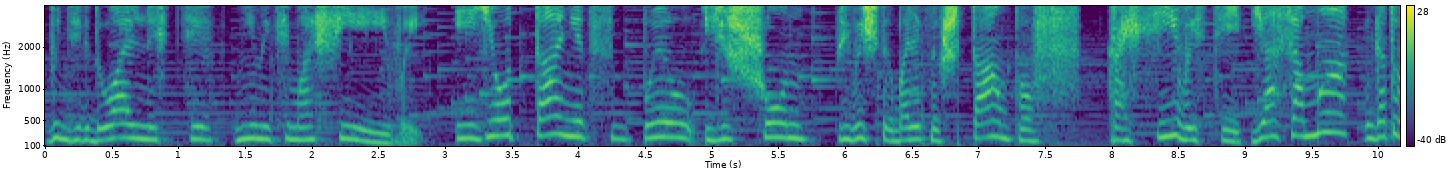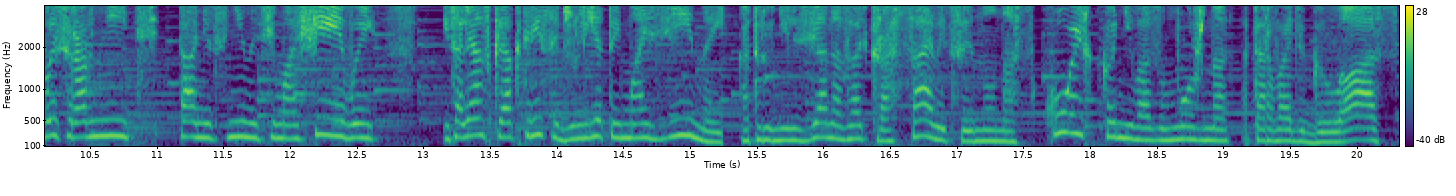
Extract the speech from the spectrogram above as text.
в индивидуальности Нины Тимофеевой. Ее танец был лишен привычных балетных штампов, красивости. Я сама готова сравнить танец Нины Тимофеевой с итальянской актрисой Джульеттой Мазиной, которую нельзя назвать красавицей, но насколько невозможно оторвать глаз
